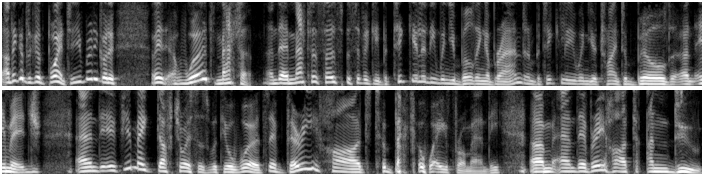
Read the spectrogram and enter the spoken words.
I think it's a good point. And you've really got to, I mean, words matter, and they matter so specifically, particularly when you're building a brand and particularly when you're trying to build an image. And if you make duff choices with your words, they're very hard to back away from, Andy. Um, and they're very hard to undo.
